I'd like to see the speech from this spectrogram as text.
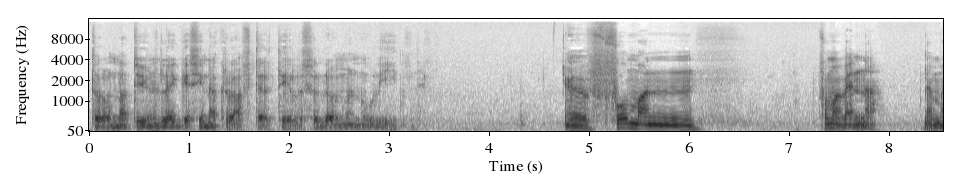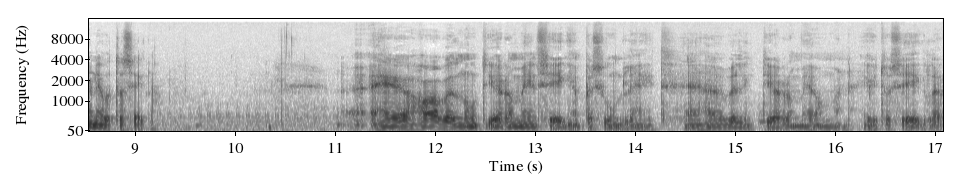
då naturen lägger sina krafter till så då är man nog liten. Eh, får man, får man vänner när man är ute och seglar? Det har väl nog att göra med ens egen personlighet. Det har väl inte att göra med om man är ute och seglar.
